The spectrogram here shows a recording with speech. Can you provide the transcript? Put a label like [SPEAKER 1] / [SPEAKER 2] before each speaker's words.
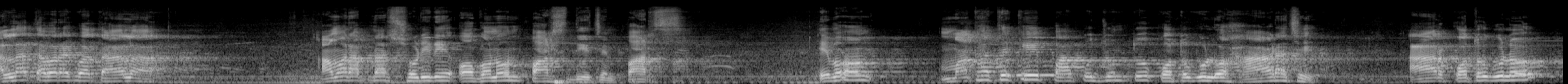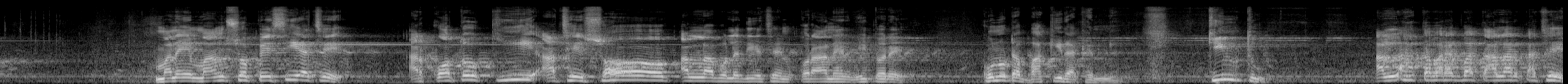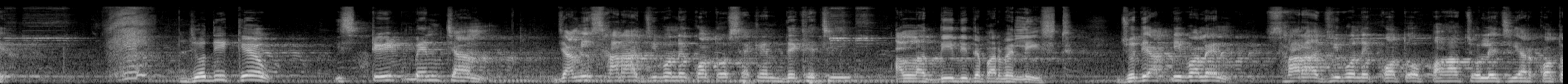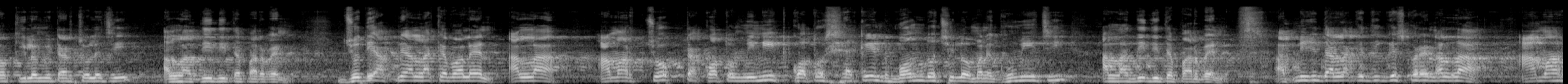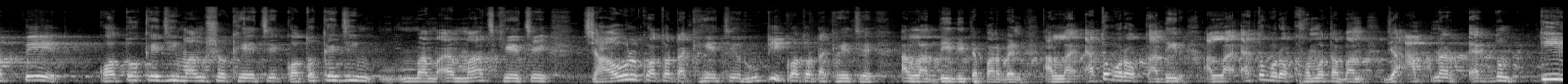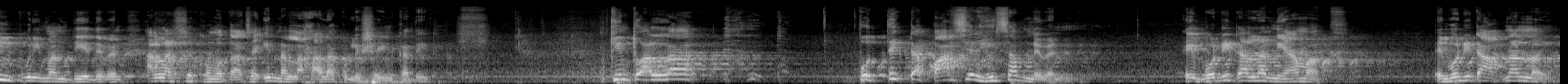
[SPEAKER 1] আল্লাহ তাবারাক তাআলা আমার আপনার শরীরে অগণন পার্স দিয়েছেন পার্স এবং মাথা থেকে পা পর্যন্ত কতগুলো হাড় আছে আর কতগুলো মানে মাংস পেশি আছে আর কত কি আছে সব আল্লাহ বলে দিয়েছেন কোরআনের ভিতরে। কোনোটা বাকি রাখেননি। কিন্তু আল্লাহ তাবারাকবা তালার কাছে যদি কেউ স্টেটমেন্ট চান যে আমি সারা জীবনে কত সেকেন্ড দেখেছি, আল্লাহ দিয়ে দিতে পারবে লিস্ট যদি আপনি বলেন, সারা জীবনে কত পা চলেছি আর কত কিলোমিটার চলেছি, আল্লাহ দিয়ে দিতে পারবেন। যদি আপনি আল্লাহকে বলেন, আল্লাহ, আমার চোখটা কত মিনিট কত সেকেন্ড বন্ধ ছিল মানে ঘুমিয়েছি আল্লাহ দিয়ে দিতে পারবেন। আপনি যদি আল্লাহকে জিজ্ঞেস করেন, আল্লাহ, আমার পেট কত কেজি মাংস খেয়েছে, কত কেজি মাছ খেয়েছে, চাউল কতটা খেয়েছে, রুটি কতটা খেয়েছে? আল্লাহ দিয়ে দিতে পারবেন। আল্লাহ এত বড় কাদির, আল্লাহ এত বড় ক্ষমতাবান যে আপনার একদম তিল পরিমাণ দিয়ে দেবেন। আল্লাহর সে ক্ষমতা আছে। ইন্নাল্লাহ আলাকুল্লি সেইন কাদির। কিন্তু আল্লাহ প্রত্যেকটা পার্সের হিসাব নেবেন। এই বডিটা আল্লাহ নিয়ামত। এই বডিটা আপনার নয়,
